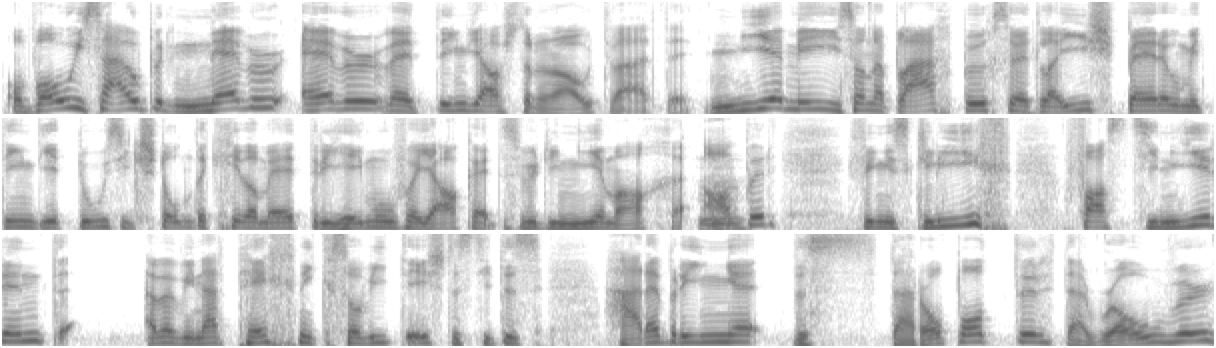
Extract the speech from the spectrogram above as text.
obwohl ich selber never ever irgendwie Astronaut werden. Nie mehr in so eine Blechbüchse einsperren und mit irgendwie 1000 Stundenkilometer in den Himmel jagen, das würde ich nie machen. Aber ich finde es gleich faszinierend, eben, wie dann die Technik so weit ist, dass die das herbringen, dass der Roboter, der Rover,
